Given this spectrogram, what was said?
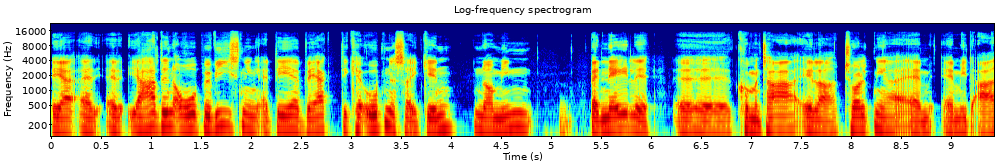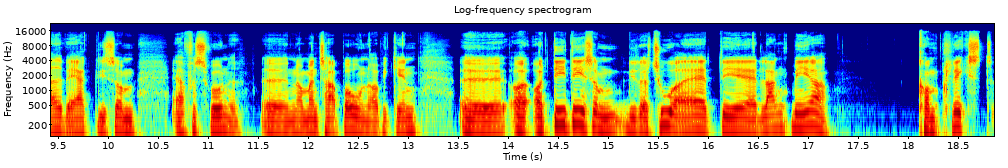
jeg, jeg, jeg har den overbevisning, at det her værk, det kan åbne sig igen, når mine banale øh, kommentarer eller tolkninger af, af mit eget værk ligesom er forsvundet, øh, når man tager bogen op igen. Øh, og, og det er det, som litteratur er, at det er langt mere komplekst,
